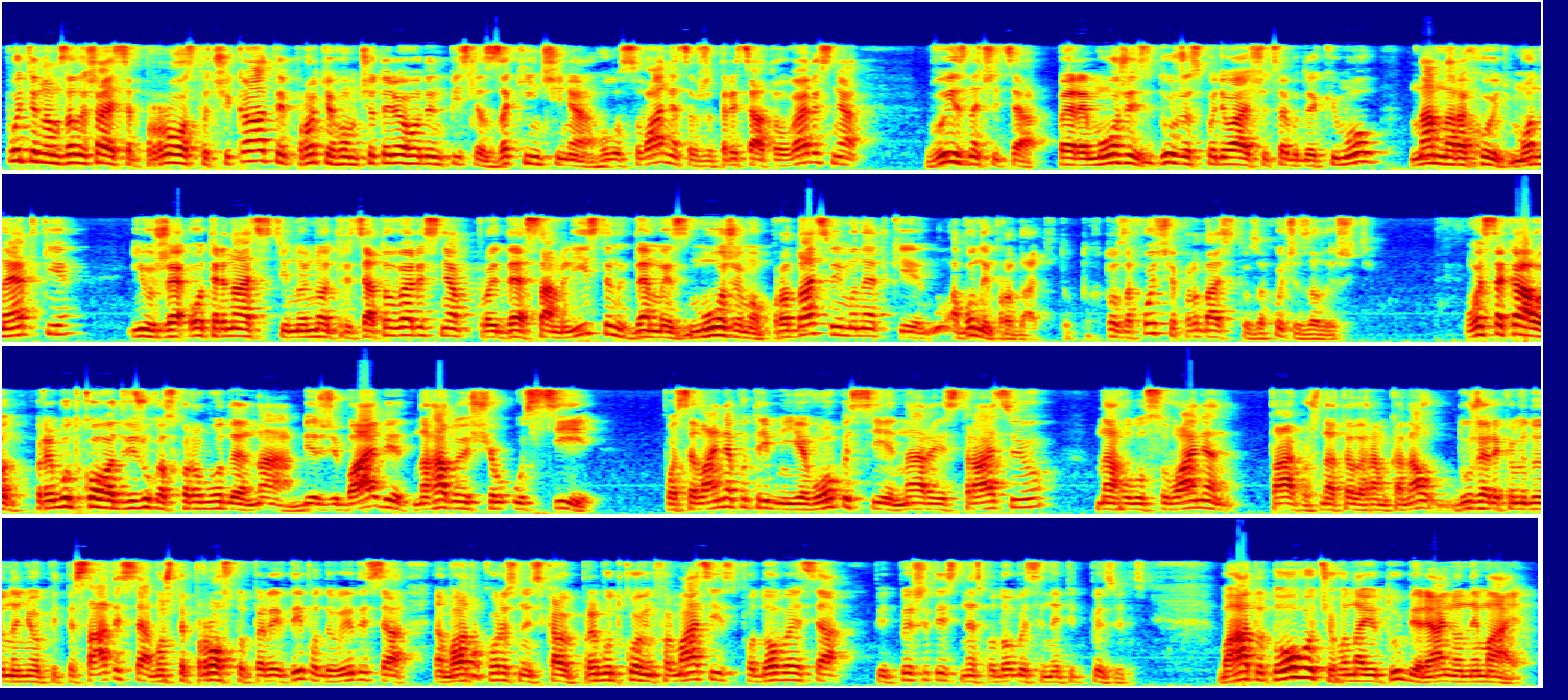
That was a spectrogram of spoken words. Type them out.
Потім нам залишається просто чекати протягом 4 годин після закінчення голосування, це вже 30 вересня. Визначиться переможець. Дуже сподіваюся, що це буде QMOL. Нам нарахують монетки. І вже о 13.00 30 вересня пройде сам лістинг, де ми зможемо продати свої монетки, ну або не продати. Тобто, хто захоче продати, хто захоче залишить. Ось така от прибуткова двіжуха скоро буде на біржі Bybit. Нагадую, що усі Посилання потрібні є в описі на реєстрацію, на голосування, також на телеграм-канал. Дуже рекомендую на нього підписатися. Можете просто перейти, подивитися. Там багато корисної, цікавої прибуткової інформації. Сподобається, підпишитесь, не сподобається, не підписуйтесь. Багато того, чого на Ютубі реально немає.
